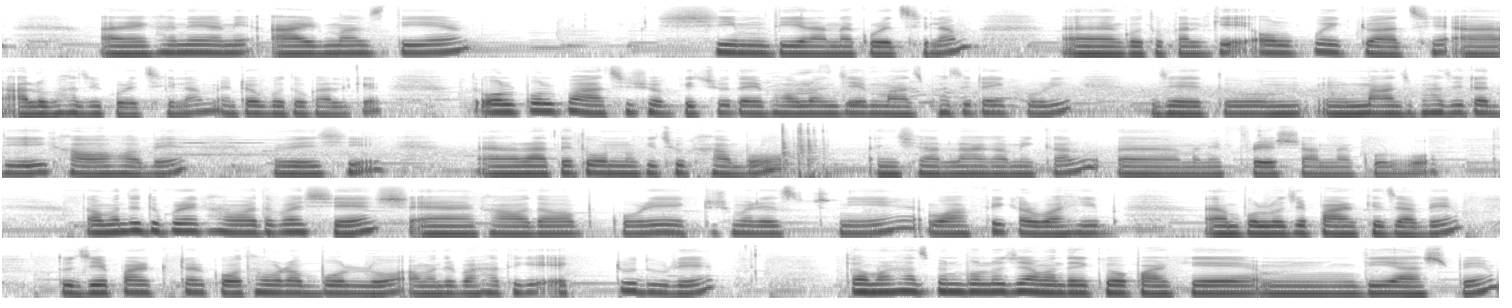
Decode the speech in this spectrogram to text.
আর এখানে আমি আইড় মাছ দিয়ে শিম দিয়ে রান্না করেছিলাম। গতকালকে অল্প একটু আছে, আর আলু ভাজি করেছিলাম, এটাও গতকালকে তো অল্প অল্প আছে সব কিছু তাই ভাবলাম যে মাছ ভাজিটাই করি। যেহেতু মাছ ভাজিটা দিয়েই খাওয়া হবে বেশি। রাতে তো অন্য কিছু খাব। ইনশাআল্লাহ আগামীকাল মানে ফ্রেশ রান্না করব। তো আমাদের দুপুরে খাওয়া দাওয়া শেষ খাওয়া দাওয়া করে একটু সময় রেস্ট নিয়ে ওয়াফিক আর ওয়াহিব বলল যে পার্কে যাবে। তো যে পার্কটার কথা ওরা বলল, আমাদের বাসা থেকে একটু দূরে। তো আমার হাজব্যান্ড বলল যে আমাদেরকেও পার্কে দিয়ে আসবে।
